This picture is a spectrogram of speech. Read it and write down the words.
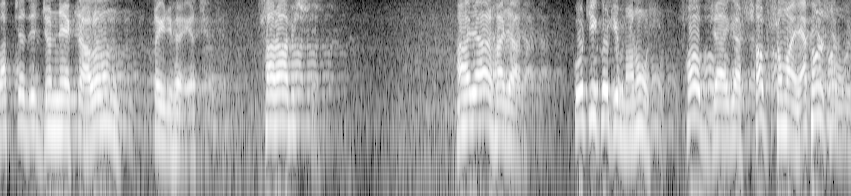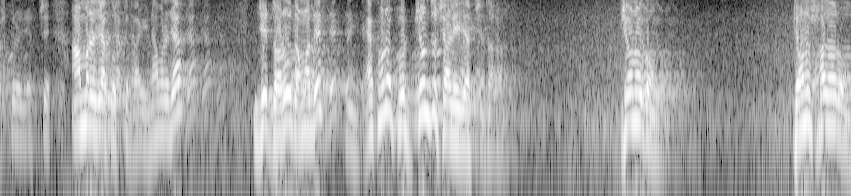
বাচ্চাদের জন্য একটা আলোড়ন তৈরি হয়ে গেছে। সারা বিশ্বে। হাজার হাজার, কোটি কোটি মানুষ সব জায়গায় সব সময় এখনও সমাবেশ করে যাচ্ছে। আমরা যা করতে পারি না, আমরা যা, যে দরদ আমাদের নেই। এখনও পর্যন্ত চালিয়ে যাচ্ছে তারা। জনগণ, জনসাধারণ,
